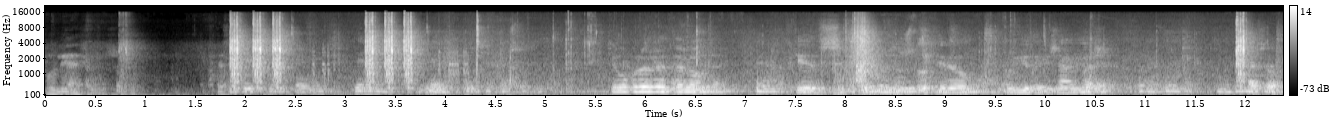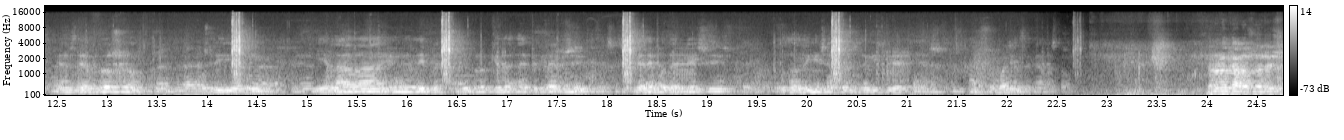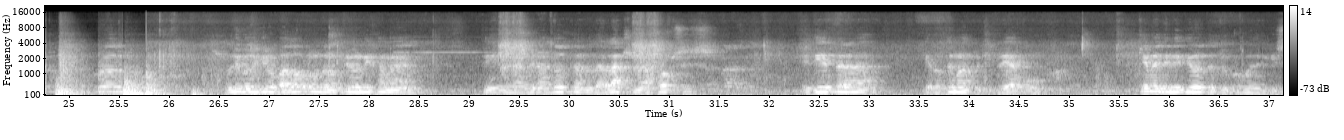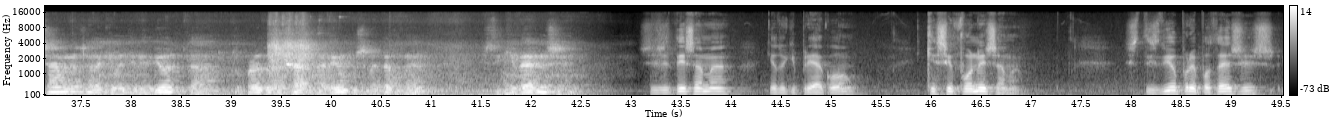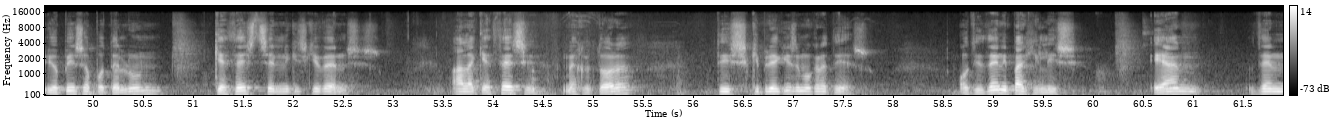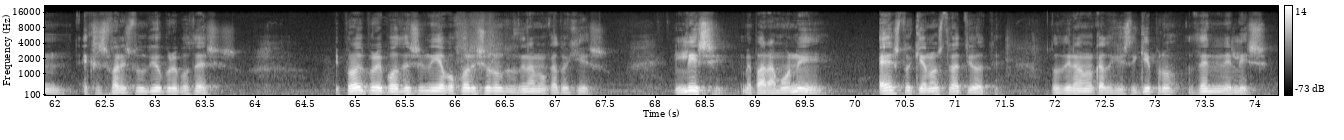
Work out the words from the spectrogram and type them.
Πολύ άσχημος. Και εγώ πρόεδρε θέλω και συμπληρώσω στο κτίριο του Αγίου Δεκισάνινας για να σας διαβεβαιώσω ότι η Ελλάδα είναι δίπλα στην Κύπρο και δεν θα επιτρέψει οποιαδήποτε λύση που θα οδηγήσει αυτές τις δικές κυριαρχίες. Ευχαριστώ πολύ για την αυτό. Θέλω να καλωσορίσω τον πρόεδρο του Λίκο τον κύριο Παδόπουλο, με τον οποίο είχαμε την δυνατότητα να ανταλλάξουμε απόψεις, ιδιαίτερα για το θέμα του Κυπριακού. Και με την ιδιότητα του Υπουργού Εθνικής Άμυνας, αλλά και με την ιδιότητα του Πρόεδρου Εξάρτητου Μελίων που συμμετέχουν στην κυβέρνηση. Συζητήσαμε για το Κυπριακό και συμφωνήσαμε στις δύο προϋποθέσεις οι οποίες αποτελούν και θέση της ελληνικής κυβέρνησης αλλά και θέση μέχρι τώρα της Κυπριακής Δημοκρατίας. Ότι δεν υπάρχει λύση εάν δεν εξασφαλιστούν δύο προϋποθέσεις. Η πρώτη προϋπόθεση είναι η αποχώρηση όλων των δυνάμεων κατοχής. Λύση με παραμονή έστω και ενός στρατιώτη των δυνάμεων κατοχής στην Κύπρο δεν είναι λύση.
